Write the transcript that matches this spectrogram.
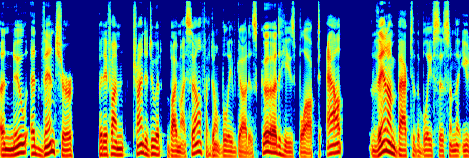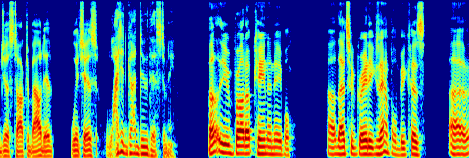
a new adventure. But if I'm trying to do it by myself, I don't believe God is good, He's blocked out, then I'm back to the belief system that you just talked about, which is why did God do this to me? Well, you brought up Cain and Abel. Uh, that's a great example because uh,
